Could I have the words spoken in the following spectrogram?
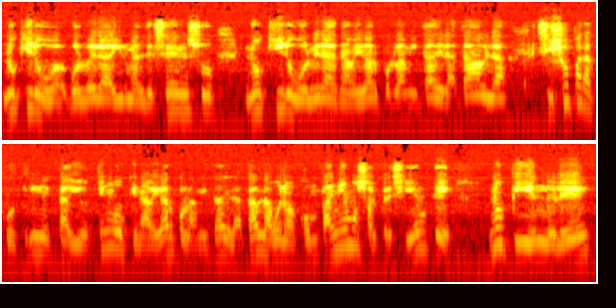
no quiero vo- volver a irme al descenso, no quiero volver a navegar por la mitad de la tabla. Si yo para construir un estadio tengo que navegar por la mitad de la tabla, bueno, acompañemos al presidente no pidiéndole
